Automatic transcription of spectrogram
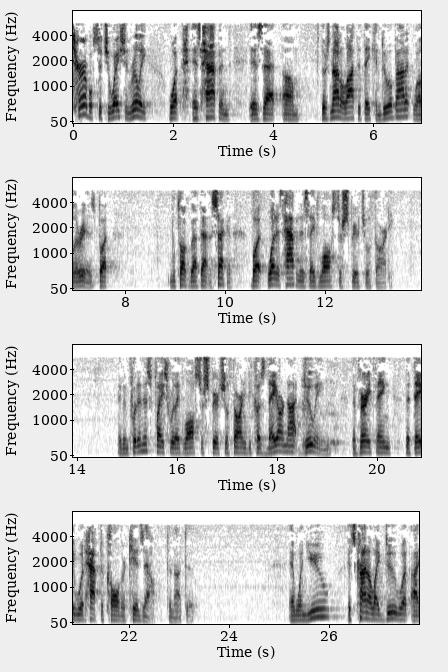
terrible situation. Really, what has happened is that um, there's not a lot that they can do about it. Well, there is, but we'll talk about that in a second. But what has happened is they've lost their spiritual authority. They've been put in this place where they've lost their spiritual authority because they are not doing the very thing that they would have to call their kids out to not do. And when you, it's kind of like do what I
